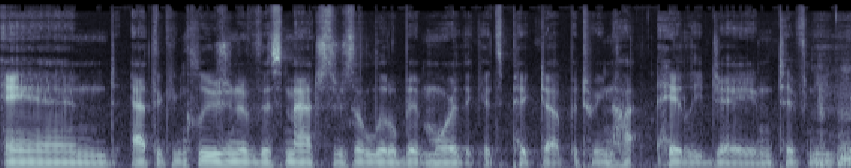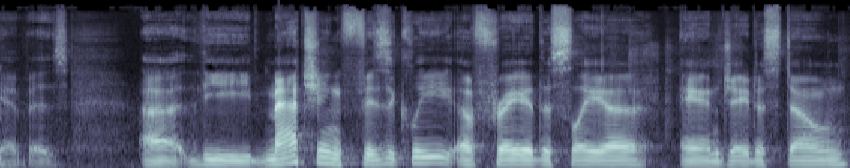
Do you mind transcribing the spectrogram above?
And at the conclusion of this match, there's a little bit more that gets picked up between Ha- Haley J and Tiffany Nieves. Uh, the matching physically of Freya the Slaya and Jada Stone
